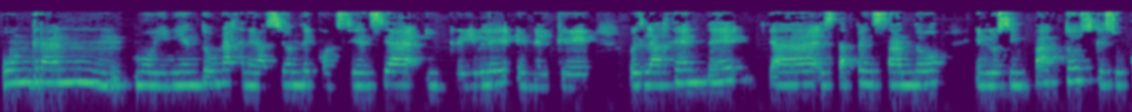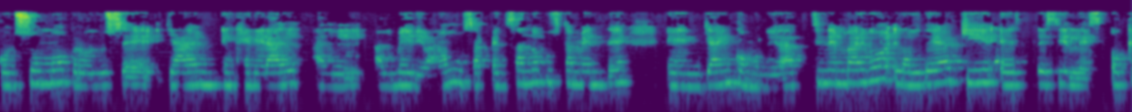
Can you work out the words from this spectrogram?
un gran movimiento, una generación de conciencia increíble en el que pues la gente ya está pensando en los impactos que su consumo produce ya en, general al, medio, ¿no? O sea, pensando justamente en ya en comunidad. Sin embargo, la idea aquí es decirles, ok,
